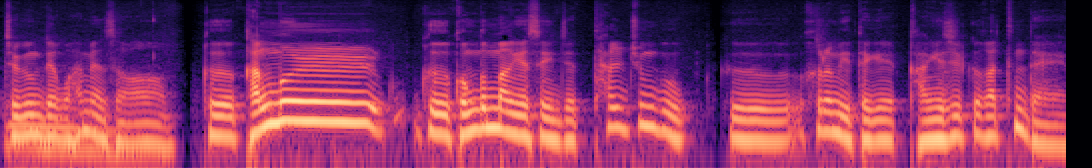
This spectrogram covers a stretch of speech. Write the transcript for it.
적용되고 하면서 그 광물 그 공급망에서 이제 탈중국 그 흐름이 되게 강해질 것 같은데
